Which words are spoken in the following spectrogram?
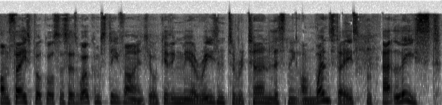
on Facebook also says, Welcome, Steve Vines. You're giving me a reason to return listening on Wednesdays at least.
